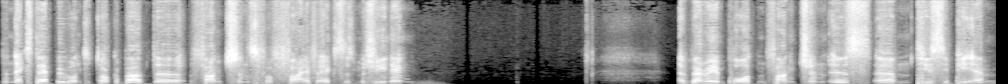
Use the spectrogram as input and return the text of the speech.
The next step we want to talk about the functions for five-axis machining. A very important function is um, TCPM,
